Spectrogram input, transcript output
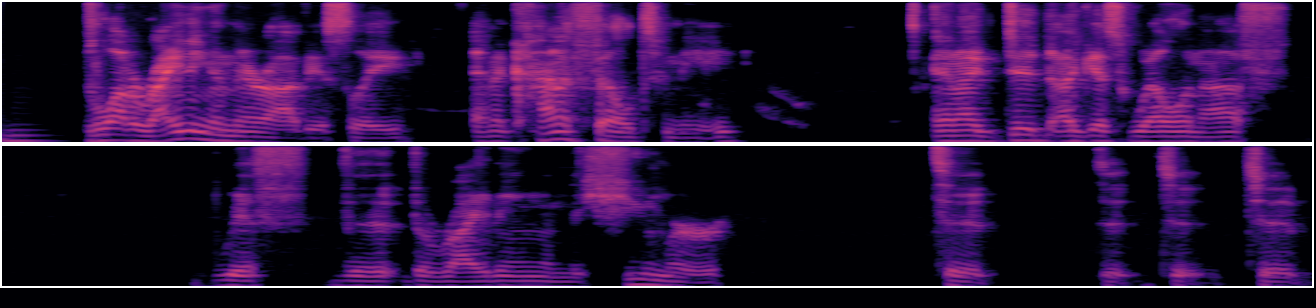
there's a lot of writing in there obviously and it kind of fell to me. And i did i guess well enough with the the writing and the humor to to, to, to,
